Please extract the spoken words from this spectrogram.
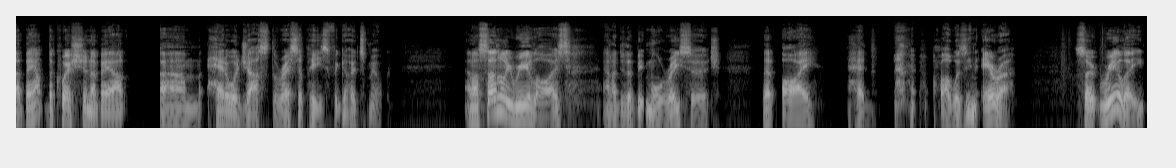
about the question about um, how to adjust the recipes for goat's milk. And I suddenly realised, and I did a bit more research, that I had I was in error. So really,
